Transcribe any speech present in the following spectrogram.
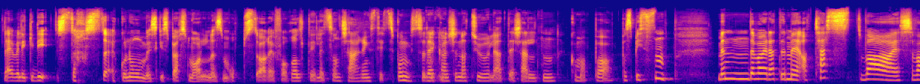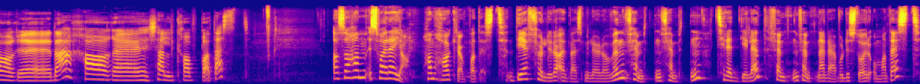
Det er vel ikke de største økonomiske spørsmålene som oppstår i forhold til et sånt skjæringstidspunkt, så det er kanskje naturlig at det sjelden kommer på, på spissen. Men det var jo dette med attest. Hva er svaret der? Har eh, Kjell krav på attest? Altså, han, Svaret er ja. Han har krav på attest. Det følger av arbeidsmiljøloven 1515 tredje ledd. 1515 er der hvor det står om attest.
